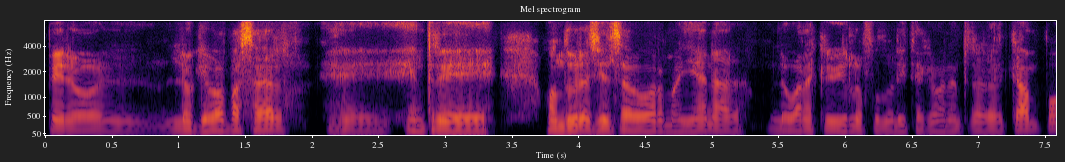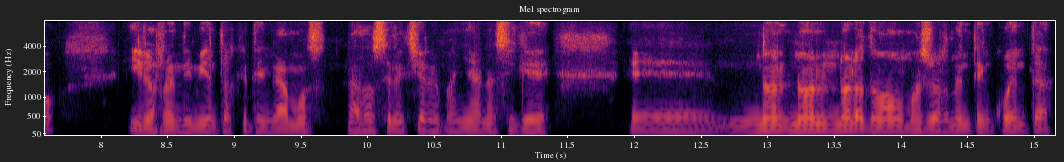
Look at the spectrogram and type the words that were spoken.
pero lo que va a pasar eh, entre Honduras y El Salvador mañana lo van a escribir los futbolistas que van a entrar al campo y los rendimientos que tengamos las dos selecciones mañana. Así que eh, no, no, no, lo tomamos mayormente en cuenta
